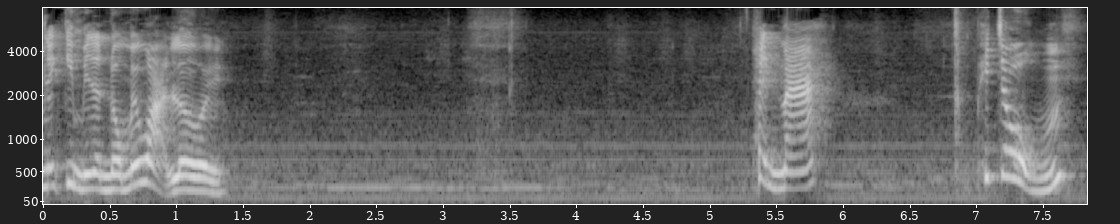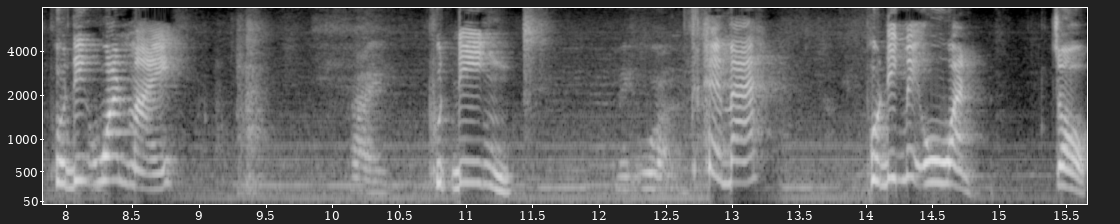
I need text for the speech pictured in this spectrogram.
ในกลิ่นมีแต่นมไม่หวานเลย เห็นไหมพี่จุ๋มพุดดิ้งอ้วนไหมใครพุดดิ้งไม่อ้วน เห็นไหมพุดดิ้งไม่อ้วน จบ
